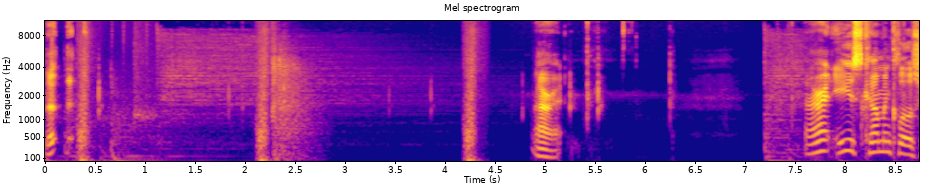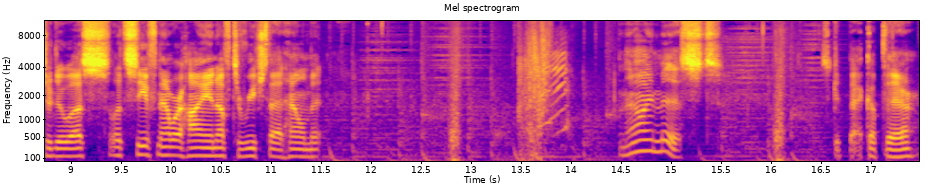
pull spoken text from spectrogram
uh. Alright. Alright, he's coming closer to us. Let's see if now we're high enough to reach that helmet. No, I missed. Let's get back up there.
